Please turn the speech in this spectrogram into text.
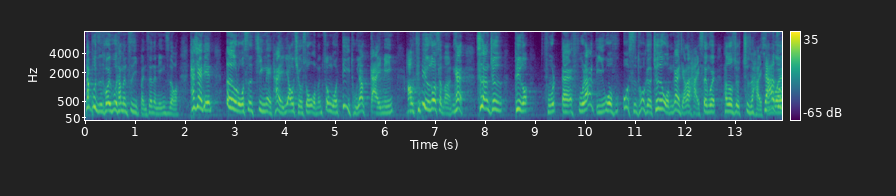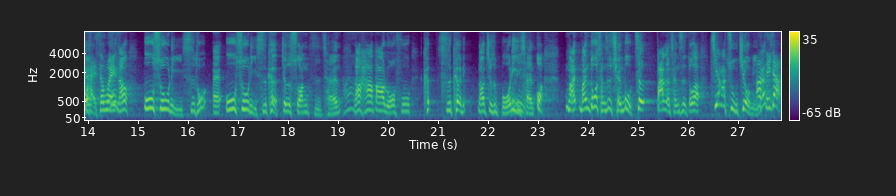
那不止恢复他们自己本身的名字哦，他现在连俄罗斯境内他也要求说，我们中国地图要改名。好，譬如说什么？你看，实际上就是譬如说。弗呃弗拉迪沃夫沃斯托克，就是我们刚才讲的海参崴，他说就就是海参崴，家住海参崴，然后乌苏里斯托，哎、呃，乌苏里斯克就是双子城，啊、然后哈巴罗夫克斯克里，然后就是伯利城，哇，蛮蛮多城市，全部这八个城市都要加注救民。啊，等一下。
